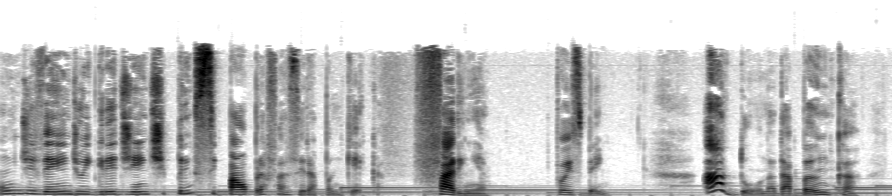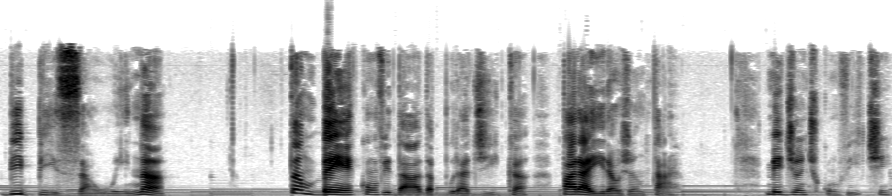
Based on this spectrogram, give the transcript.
onde vende o ingrediente principal para fazer a panqueca: farinha. Pois bem, a dona da banca, Bibi Zawena, também é convidada por a dica para ir ao jantar. Mediante o convite,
